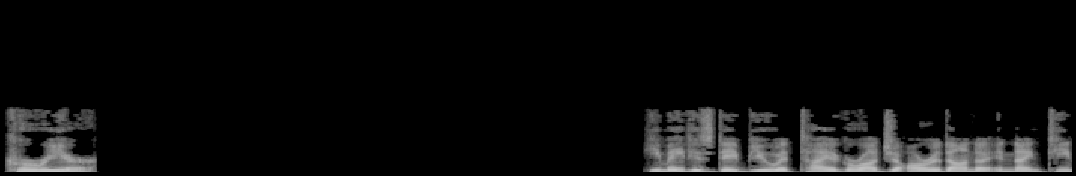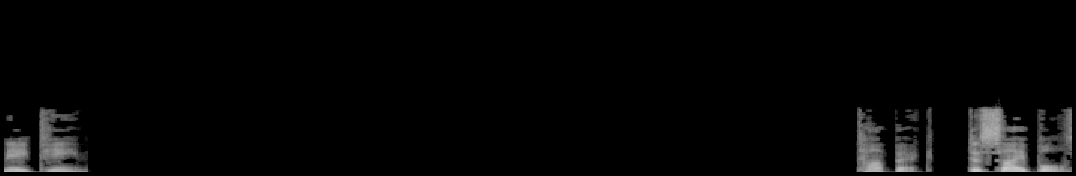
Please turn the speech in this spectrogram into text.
Career He made his debut at Tyagaraja Aradhana in 1918. Disciples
